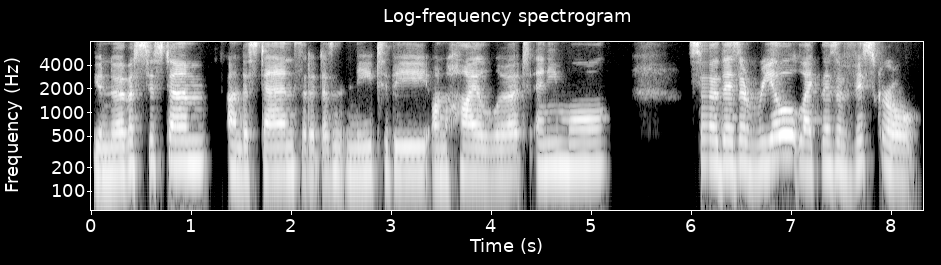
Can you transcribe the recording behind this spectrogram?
Your nervous system understands that it doesn't need to be on high alert anymore. So there's a real like there's a visceral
